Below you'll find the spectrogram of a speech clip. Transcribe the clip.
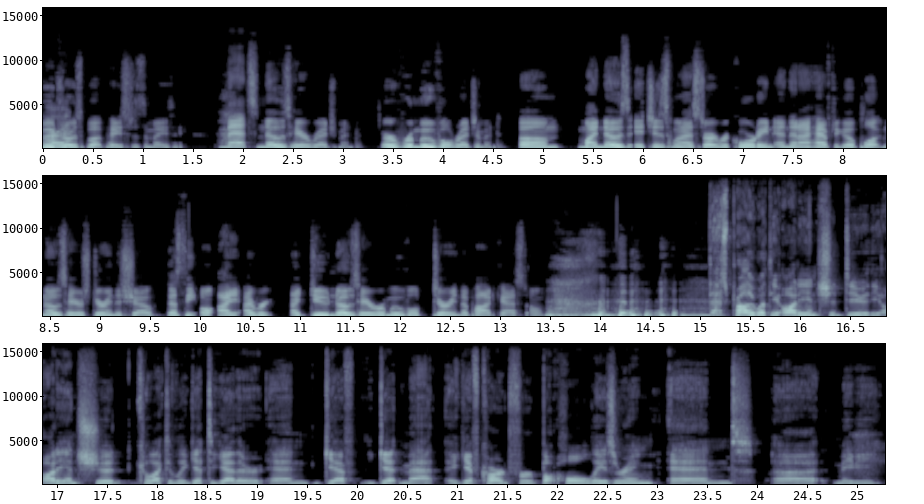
All right. Boudreaux's butt paste is amazing. Matt's nose hair regimen or removal regimen. Um, my nose itches when I start recording, and then I have to go pluck nose hairs during the show. That's the o- I I, re- I do nose hair removal during the podcast only. That's probably what the audience should do. The audience should collectively get together and get get Matt a gift card for butthole lasering, and uh, maybe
